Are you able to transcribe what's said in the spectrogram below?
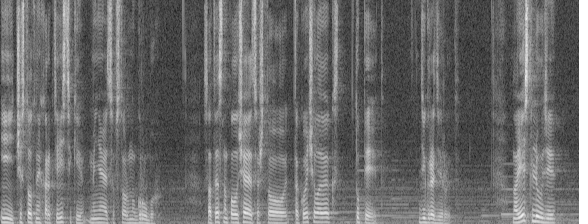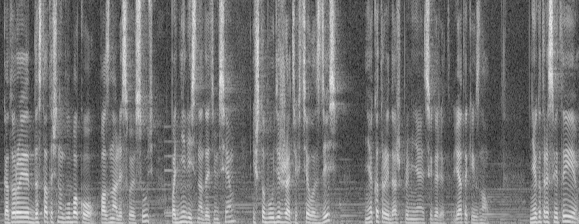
и частотные характеристики меняются в сторону грубых. Соответственно, получается, что такой человек тупеет, деградирует. Но есть люди, которые достаточно глубоко познали свою суть, поднялись над этим всем, и чтобы удержать их тело здесь, Некоторые даже применяют сигареты. Я таких знал. Некоторые святые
